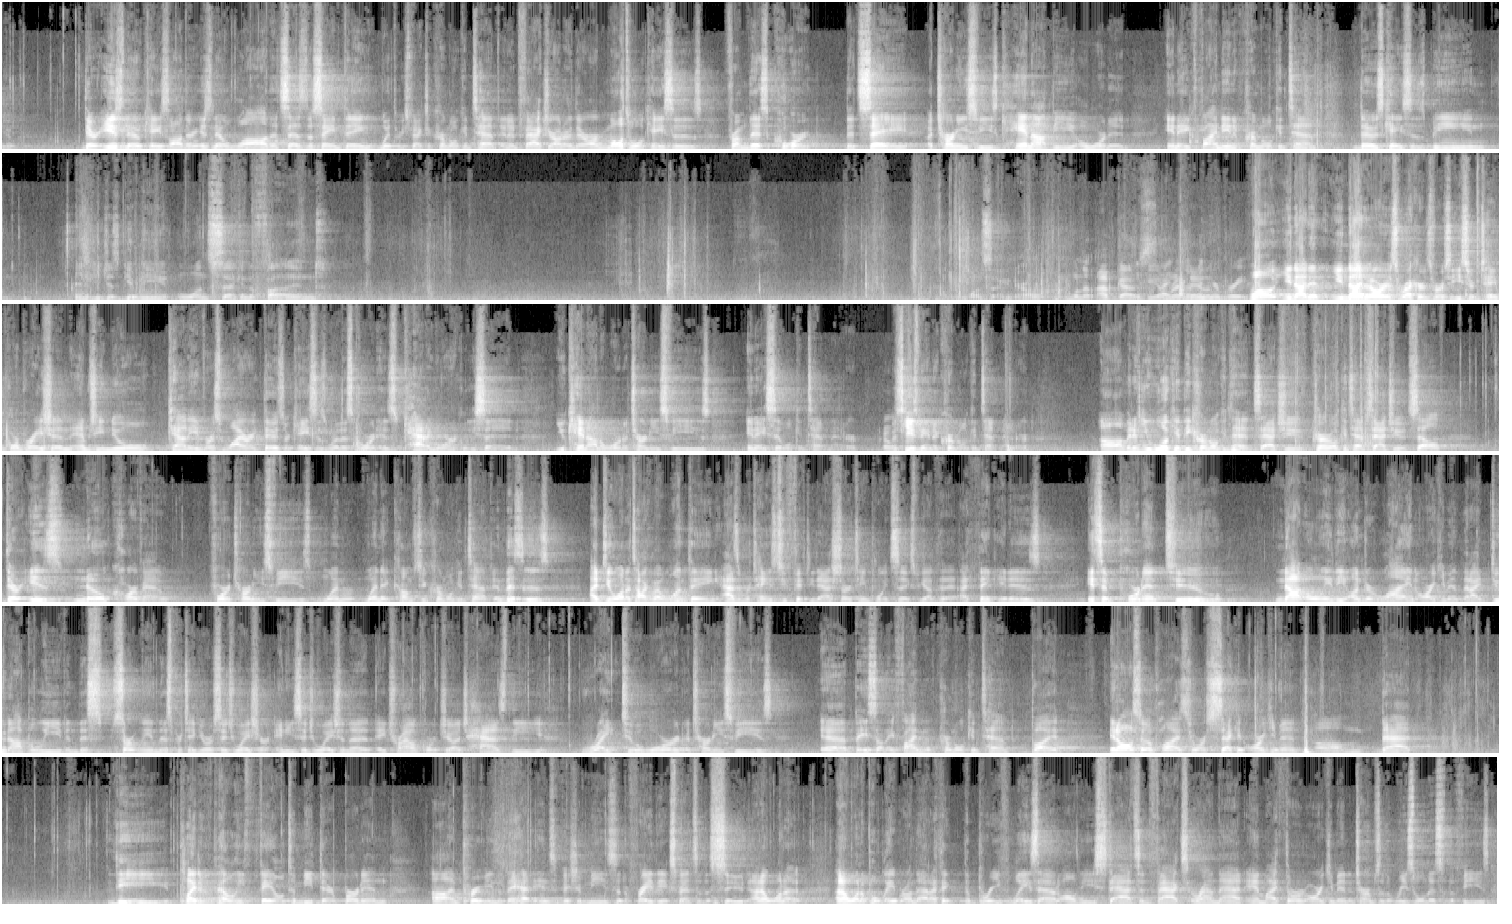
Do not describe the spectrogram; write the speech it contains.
there is no case law, there is no law that says the same thing with respect to criminal contempt. And in fact, Your Honor, there are multiple cases from this court that say attorney's fees cannot be awarded in a finding of criminal contempt. Those cases being, and if you just give me one second to find. One second, Your Honor. well, no, I've got a few cite I'm written down. Well, United United Artists Records versus Eastern Tape Corporation, MG Newell County versus Wyrick, those are cases where this court has categorically said you cannot award attorney's fees in a civil contempt matter. Excuse me, in a criminal contempt matter. Um, and if you look at the criminal contempt statute, criminal contempt statute itself, there is no carve out for attorney's fees when when it comes to criminal contempt. And this is, I do want to talk about one thing as it pertains to 50-13.6 because I think it is, it's important to not only the underlying argument that I do not believe in this, certainly in this particular situation or any situation that a trial court judge has the right to award attorney's fees uh, based on a finding of criminal contempt, but it also applies to our second argument um, that the plaintiff appellee failed to meet their burden uh, in proving that they had insufficient means to defray the expense of the suit. I don't want to. I don't want to belabor on that. I think the brief lays out all the stats and facts around that, and my third argument in terms of the reasonableness of the fees.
